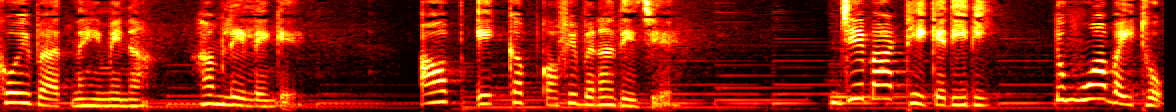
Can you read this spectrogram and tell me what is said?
कोई बात नहीं, मीना। हम ले लेंगे। आप एक कप कॉफ़ी बना दीजिए। जी बात ठीक है, दीदी। तुम हुआ बैठो।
